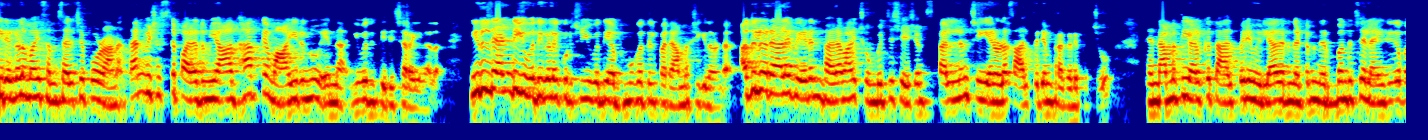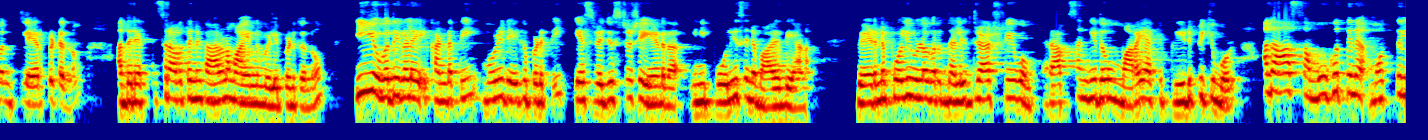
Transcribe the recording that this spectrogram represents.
ഇരകളുമായി സംസാരിച്ചപ്പോഴാണ് താൻ വിശ്വസിച്ച പലതും യാഥാർത്ഥ്യമായിരുന്നു എന്ന് യുവതി തിരിച്ചറിയുന്നത്. ഇതിൽ രണ്ട് യുവതികളെ കുറിച്ച് യുവതി അഭിമുഖത്തിൽ പരാമർശിക്കുന്നുണ്ട്. അതിലൊരാളെ വേടൻ ഫലമായി ചുംബിച്ച ശേഷം സ്കലനം ചെയ്യാനുള്ള താല്പര്യം പ്രകടിപ്പിച്ചു. രണ്ടാമത്തെയാൾക്ക് താല്പര്യമില്ലാതിരുന്നിട്ടും നിർബന്ധിച്ച ലൈംഗിക ബന്ധത്തിൽ ഏർപ്പെട്ടെന്നും അത് രക്തസ്രാവത്തിന് കാരണമായെന്നും വെളിപ്പെടുത്തുന്നു. ഈ യുവതികളെ കണ്ടെത്തി മൊഴി രേഖപ്പെടുത്തി കേസ് രജിസ്റ്റർ ചെയ്യേണ്ടത് ഇനി പോലീസിന്റെ ബാധ്യതയാണ്. വേടനെ പോലെയുള്ളവർ ദളിത് രാഷ്ട്രീയവും റാപ്പ് സംഗീതവും മറയാക്കി പീഡിപ്പിക്കുമ്പോൾ അത് ആ സമൂഹത്തിന് മൊത്തത്തിൽ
